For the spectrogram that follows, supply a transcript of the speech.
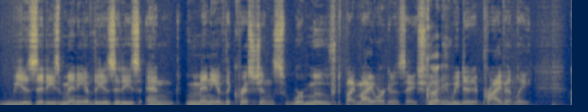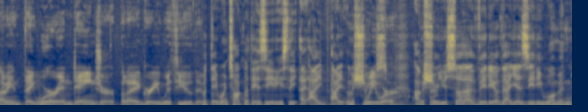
Yazidis, many of the Yazidis and many of the Christians were moved by my organization. Good. I mean, we did it privately. I mean, they were in danger, but I agree with you that. But they weren't talking about the Yazidis. The, I, I, am sure we were. I'm sure you saw that video of that Yazidi woman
